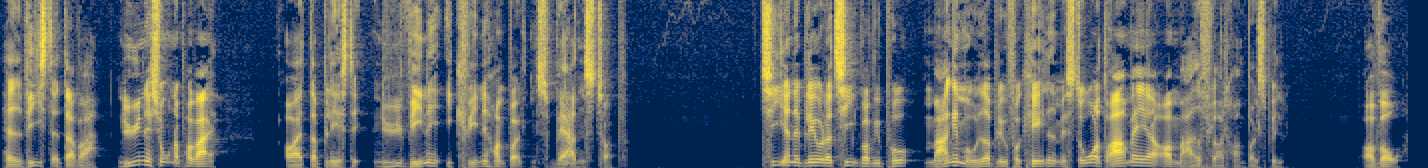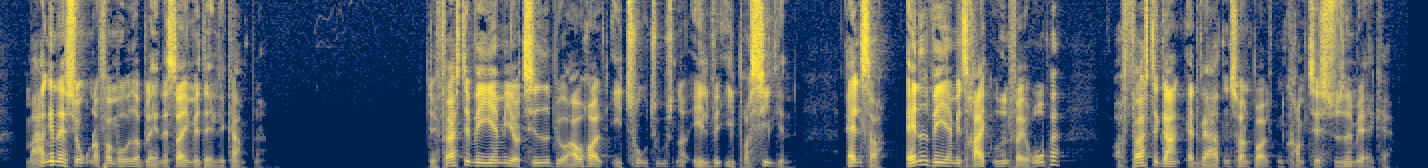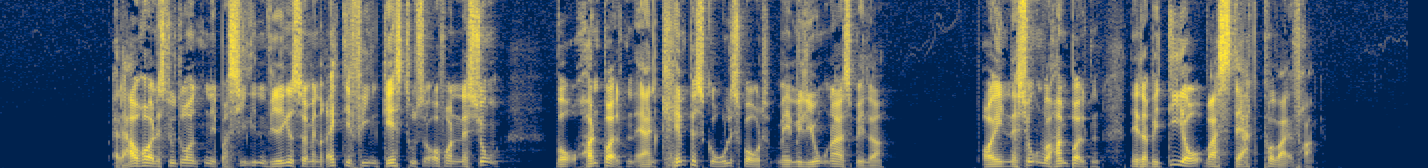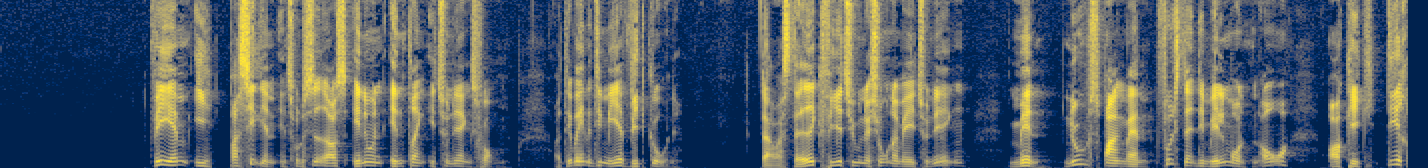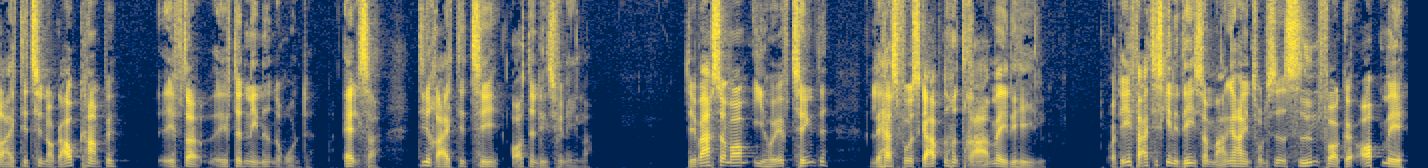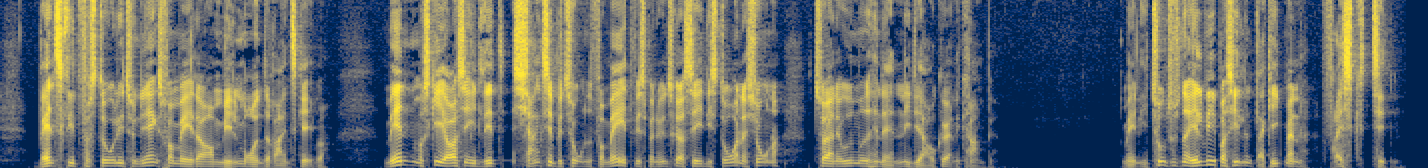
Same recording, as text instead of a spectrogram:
havde vist, at der var nye nationer på vej, og at der blæste nye vinde i kvindehåndboldens verdenstop. Tierne blev der 10, hvor vi på mange måder blev forkælet med store dramaer og meget flot håndboldspil. Og hvor mange nationer formåede at blande sig i medaljekampene. Det første VM i årtiet blev afholdt i 2011 i Brasilien. Altså andet VM i træk uden for Europa, og første gang, at verdenshåndbolden kom til Sydamerika. At afholde slutrunden i Brasilien virkede som en rigtig fin gestus over for en nation, hvor håndbolden er en kæmpe skolesport med millioner af spillere. Og i en nation, hvor håndbolden netop i de år var stærkt på vej frem. VM i Brasilien introducerede også endnu en ændring i turneringsformen, og det var en af de mere vidtgående. Der var stadig 24 nationer med i turneringen, men nu sprang man fuldstændig mellemrunden over og gik direkte til knockout-kampe efter, efter den indledende runde. Altså direkte til 8. Det var som om IHF tænkte, lad os få skabt noget drama i det hele. Og det er faktisk en idé, som mange har introduceret siden for at gøre op med vanskeligt forståelige turneringsformater og mellemrunde regnskaber. Men måske også et lidt chancebetonet format, hvis man ønsker at se de store nationer tørne ud mod hinanden i de afgørende kampe. Men i 2011 i Brasilien, der gik man frisk til den.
